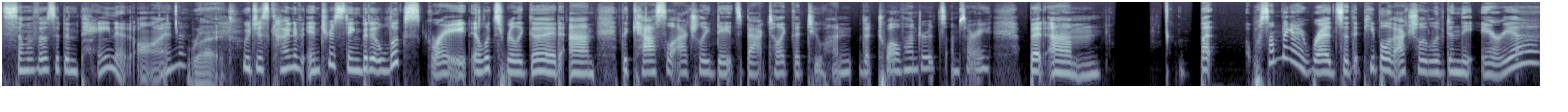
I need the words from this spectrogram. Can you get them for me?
some of those have been painted on. right Which is kind of interesting, but it looks great. It looks really good. Um, the castle actually dates back to like the two hundred, the twelve hundreds. I'm sorry, but um, but something I read said that people have actually lived in the area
